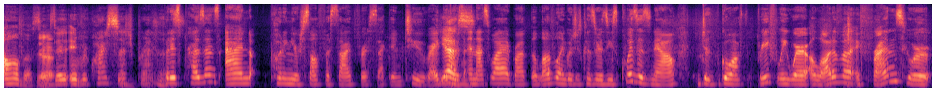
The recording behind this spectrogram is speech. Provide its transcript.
all those things. Yeah. It, it requires such presence. But it's presence and putting yourself aside for a second too, right? Yes. Because, and that's why I brought up the love languages because there's these quizzes now to go off briefly where a lot of uh, friends who are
